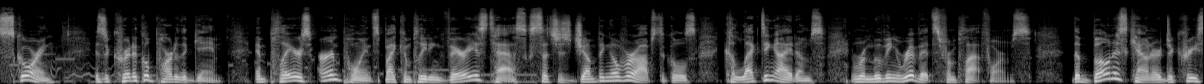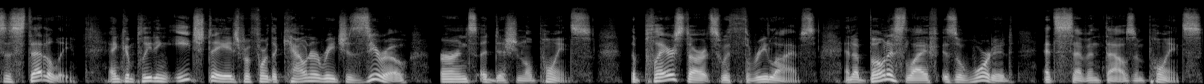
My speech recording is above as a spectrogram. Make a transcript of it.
Scoring is a critical part of the game, and players earn points by completing various tasks such as jumping over obstacles, collecting items, and removing rivets from platforms. The bonus counter decreases steadily, and completing each stage before the counter reaches zero earns additional points. The player starts with three lives, and a bonus life is awarded at 7,000 points.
